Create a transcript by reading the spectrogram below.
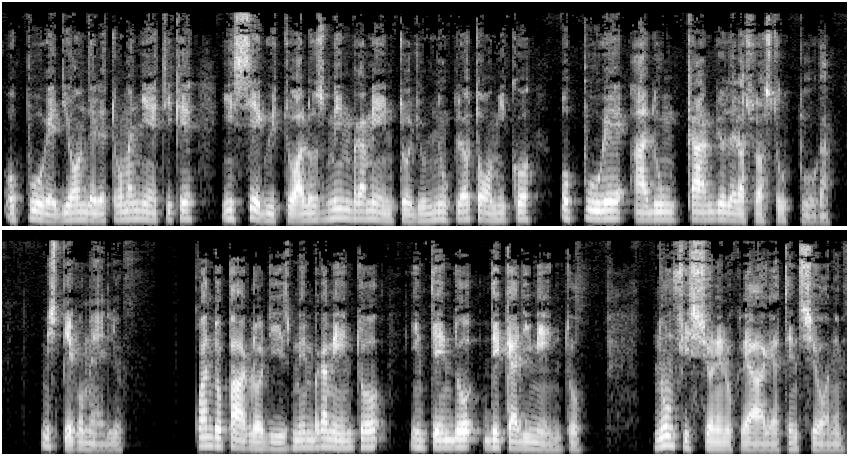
oppure di onde elettromagnetiche in seguito allo smembramento di un nucleo atomico oppure ad un cambio della sua struttura. Mi spiego meglio. Quando parlo di smembramento intendo decadimento, non fissione nucleare, attenzione.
